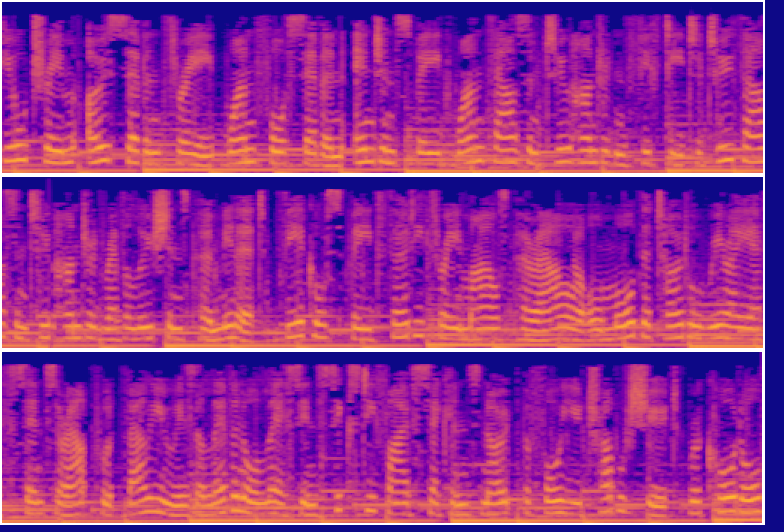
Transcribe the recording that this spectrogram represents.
fuel trim, 073147, engine speed 1250 to 2200 revolutions per minute, vehicle speed 33 miles per hour or more. The total rear AF sensor output value is 11 or less in 65 seconds. Note before you troubleshoot, record all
